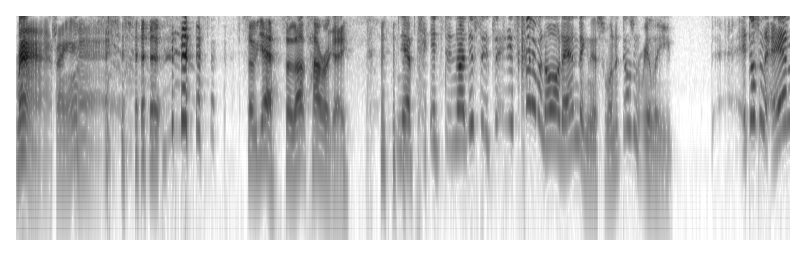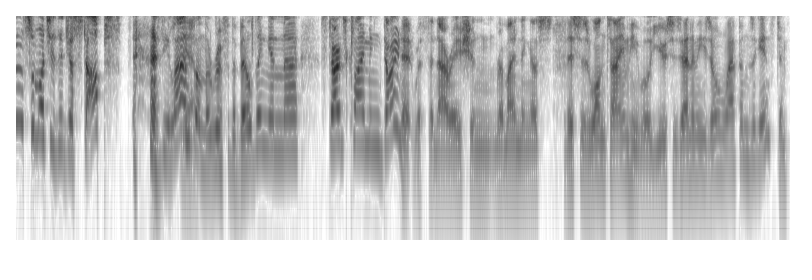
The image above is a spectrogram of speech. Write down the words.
Meh, see? So yeah, so that's Haragei. yeah, it no, this it's it's kind of an odd ending. This one, it doesn't really, it doesn't end so much as it just stops as he lands Yeah. on the roof of the building and uh, starts climbing down it, with the narration reminding us this is one time he will use his enemy's own weapons against him.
